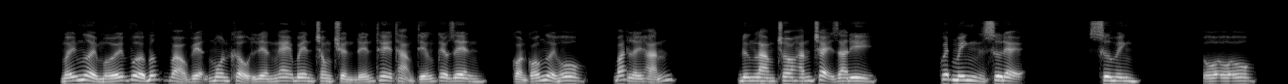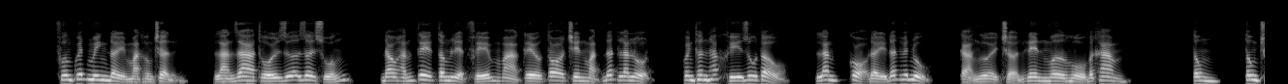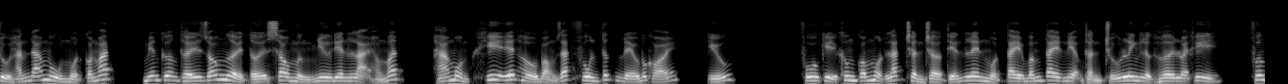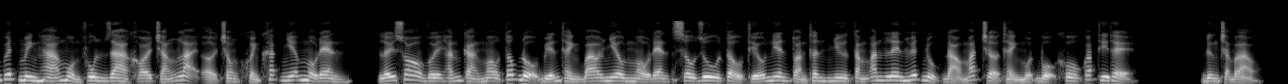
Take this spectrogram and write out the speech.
Mấy người mới vừa bước vào viện môn khẩu liền nghe bên trong truyền đến thê thảm tiếng kêu rên, còn có người hô, bắt lấy hắn. Đừng làm cho hắn chạy ra đi. Quyết minh sư đệ. Sư minh. Ô ô ô Phương Quyết Minh đầy mặt hồng trần, làn da thối giữa rơi xuống, đau hắn tê tâm liệt phế mà kêu to trên mặt đất lan lộn, quanh thân hắc khí du tẩu, lăn cọ đầy đất huyết đủ, cả người trở nên mơ hồ bất kham. Tông, tông chủ hắn đã mù một con mắt, miễn cương thấy rõ người tới sau mừng như điên lại hỏng mất, há mồm khi yết hầu bỏng rắt phun tức đều bốc khói, cứu. Phu kỳ không có một lát trần chờ tiến lên một tay bấm tay niệm thần chú linh lực hơi loe khi, Phương Quyết Minh há mồm phun ra khói trắng lại ở trong khoảnh khắc nhiễm màu đen, lấy so với hắn càng mau tốc độ biến thành bao nhiêu màu đen sâu du tẩu thiếu niên toàn thân như tầm ăn lên huyết nhục đảo mắt trở thành một bộ khô quắt thi thể. Đừng chạm vào.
